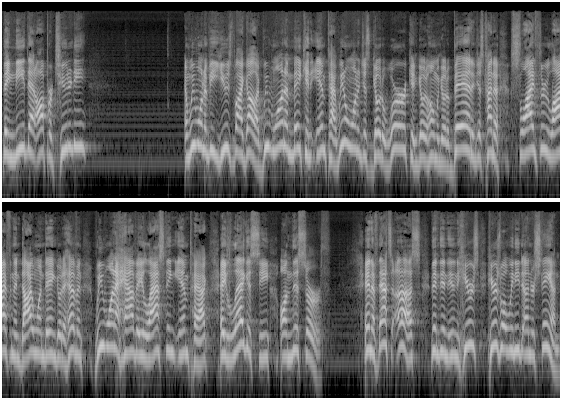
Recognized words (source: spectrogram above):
they need that opportunity and we want to be used by God. Like we want to make an impact. We don't want to just go to work and go to home and go to bed and just kind of slide through life and then die one day and go to heaven. We want to have a lasting impact, a legacy on this earth. And if that's us, then, then, here's, here's what we need to understand.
